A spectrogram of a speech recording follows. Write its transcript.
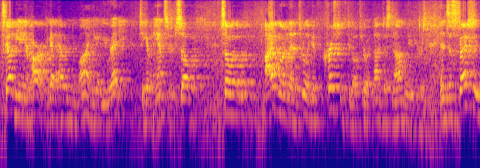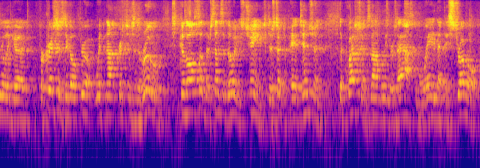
It's got to be in your heart. You got to have it in your mind. You got to be ready to give an answer. So so I've learned that it's really good for Christians to go through it, not just non-believers. And it's especially really good for Christians to go through it with non-Christians in the room, because all of a sudden their sensibilities change. They're starting to pay attention to the questions non-believers ask and the way that they struggle,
